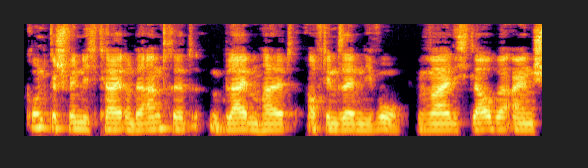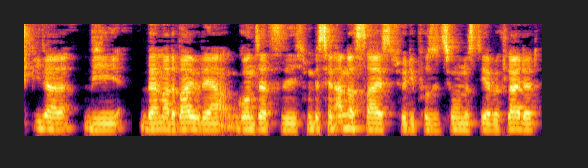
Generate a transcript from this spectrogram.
Grundgeschwindigkeit und der Antritt bleiben halt auf demselben Niveau. Weil ich glaube, ein Spieler wie Bam Adebayo, der grundsätzlich ein bisschen anders heißt für die Position ist, die er bekleidet,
